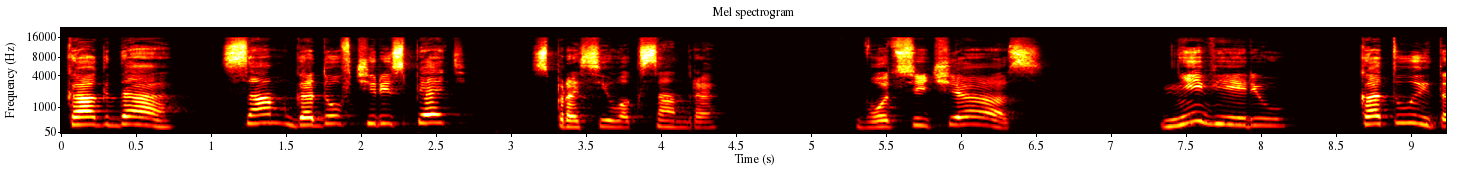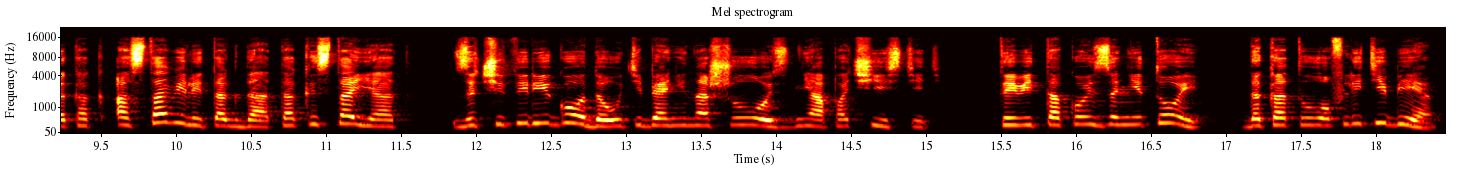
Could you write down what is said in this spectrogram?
«Когда? Сам годов через пять?» – спросила Оксандра. «Вот сейчас!» «Не верю!» Котлы-то как оставили тогда, так и стоят. За четыре года у тебя не нашлось дня почистить. Ты ведь такой занятой, да котлов ли тебе?»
